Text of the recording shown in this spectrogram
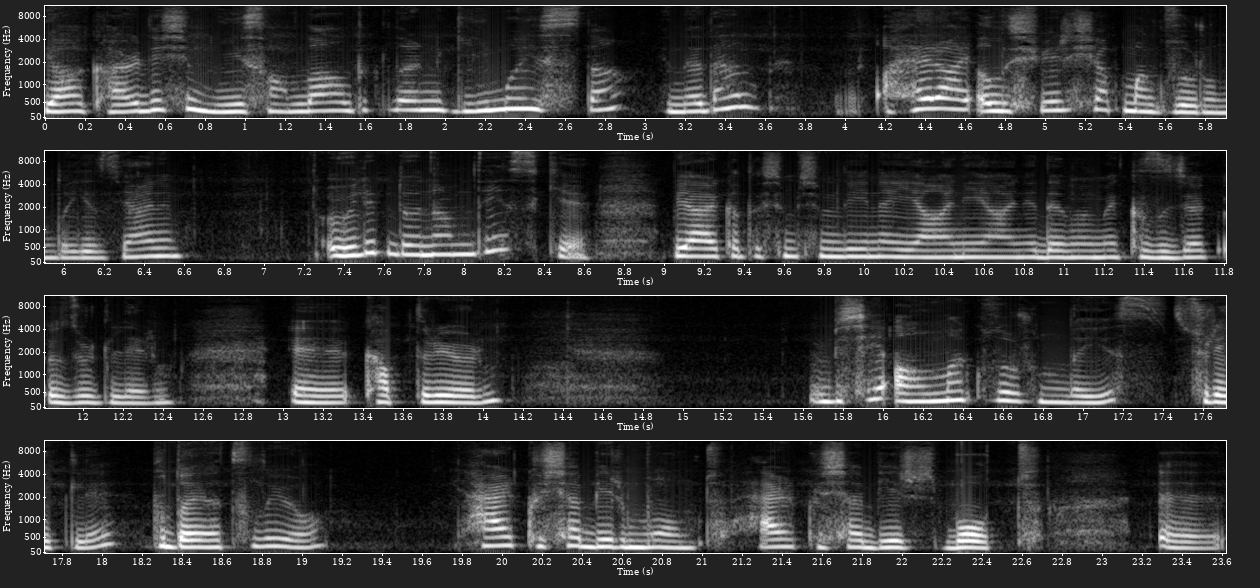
Ya kardeşim Nisan'da aldıklarını giy Mayıs'ta. Neden her ay alışveriş yapmak zorundayız? Yani öyle bir dönemdeyiz ki bir arkadaşım şimdi yine yani yani dememe kızacak özür dilerim. E, kaptırıyorum. Bir şey almak zorundayız sürekli. Bu dayatılıyor. Her kışa bir mont, her kışa bir bot, e,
